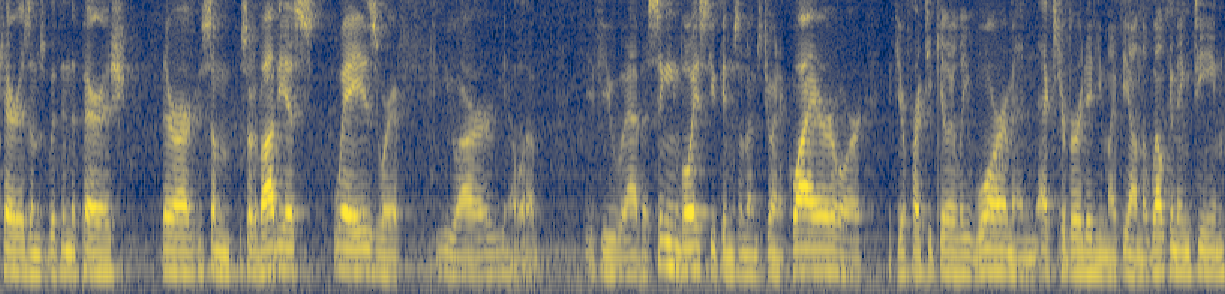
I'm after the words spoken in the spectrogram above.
charisms within the parish. There are some sort of obvious ways where if you are, you know, uh, if you have a singing voice, you can sometimes join a choir or if you're particularly warm and extroverted, you might be on the welcoming team.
